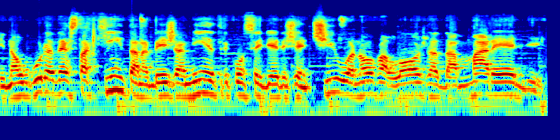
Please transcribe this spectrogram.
inaugura nesta quinta, na Benjamin, entre Conselheiro e Gentil, a nova loja da Marelli,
